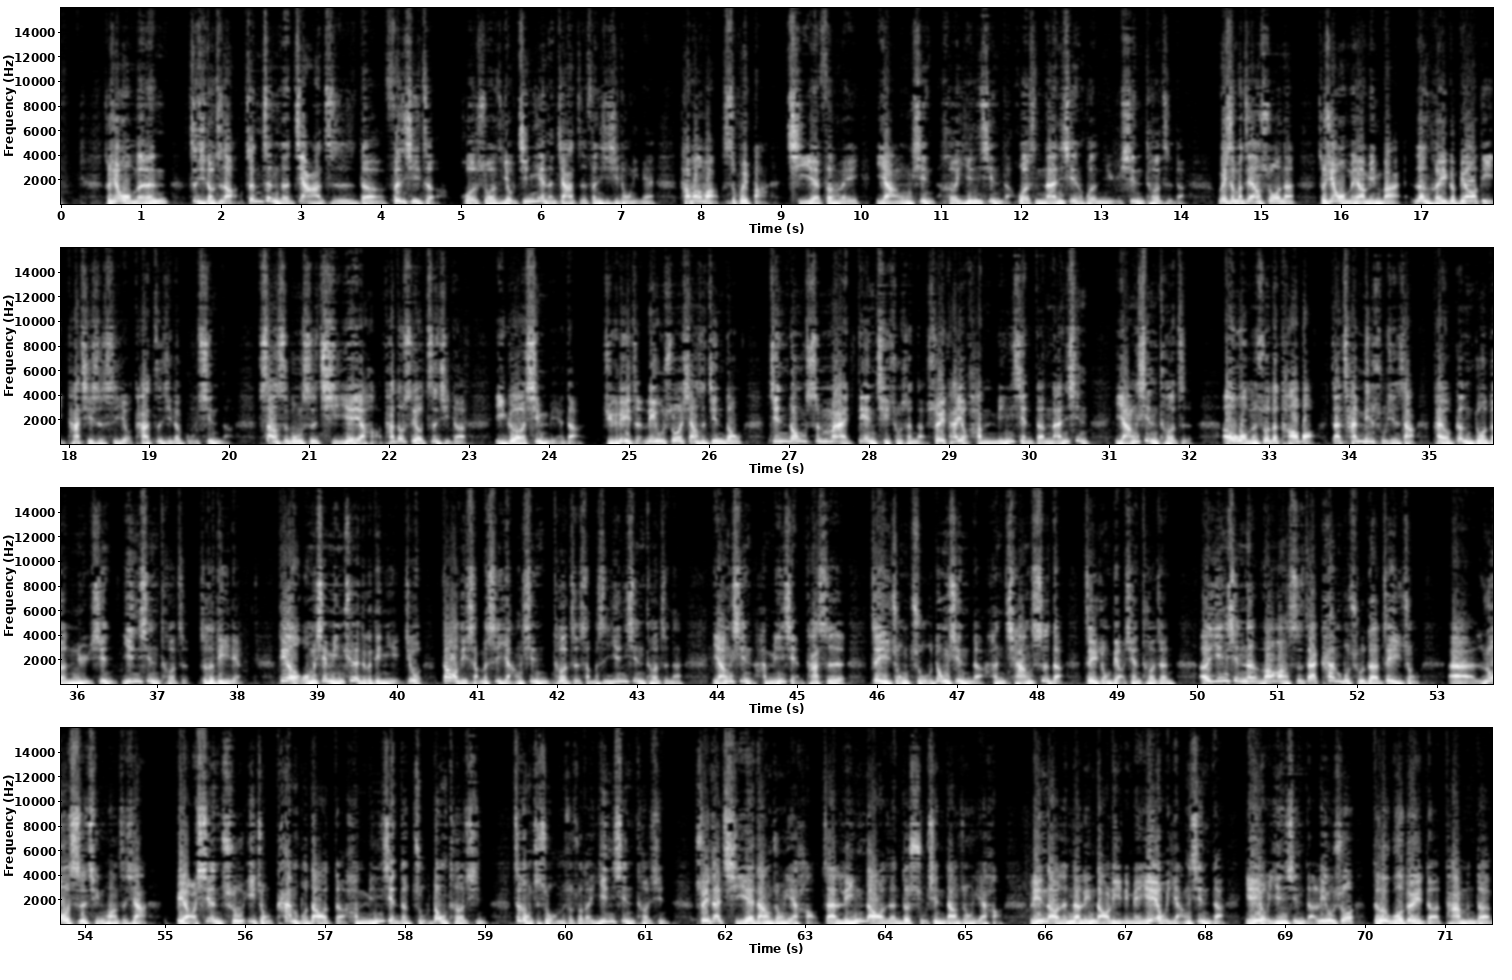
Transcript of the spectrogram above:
首先，我们自己都知道，真正的价值的分析者。或者说有经验的价值分析系统里面，它往往是会把企业分为阳性和阴性的，或者是男性或者女性特质的。为什么这样说呢？首先我们要明白，任何一个标的，它其实是有它自己的股性的。上市公司、企业也好，它都是有自己的一个性别的。举个例子，例如说像是京东，京东是卖电器出身的，所以它有很明显的男性阳性特质。而我们说的淘宝，在产品属性上，它有更多的女性阴性特质，这是第一点。第二，我们先明确这个定义，就到底什么是阳性特质，什么是阴性特质呢？阳性很明显，它是这一种主动性的、很强势的这一种表现特征，而阴性呢，往往是在看不出的这一种。呃，弱势情况之下，表现出一种看不到的很明显的主动特性，这种就是我们所说的阴性特性。所以在企业当中也好，在领导人的属性当中也好，领导人的领导力里面也有阳性的，也有阴性的。例如说，德国队的他们的。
